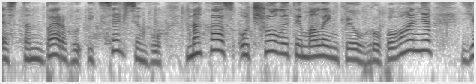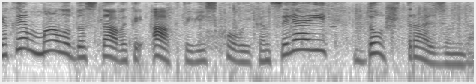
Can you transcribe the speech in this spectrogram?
Естенбергу і Цельсінгу наказ очолити маленьке угрупування, яке мало доставити акти військової канцелярії до Штральзунда.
